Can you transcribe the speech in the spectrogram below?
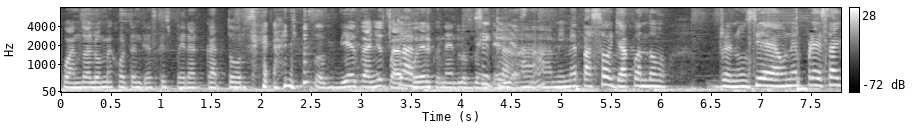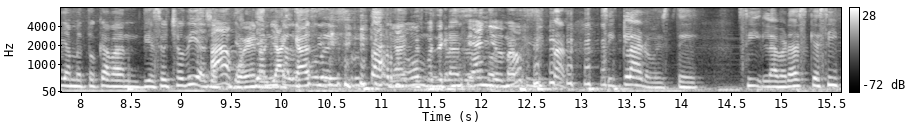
cuando a lo mejor tendrías que esperar 14 años o 10 años para Claro. poder tener los 20 sí, claro, días, ¿no? a, a mí me pasó, ya cuando renuncié a una empresa ya me tocaban 18 días. Ah, ya, bueno, ya los casi. pude disfrutar, Ya ¿no? después de 15 Gracias por años, ¿no? participar. Sí, claro, este. Sí, la verdad es que sí.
